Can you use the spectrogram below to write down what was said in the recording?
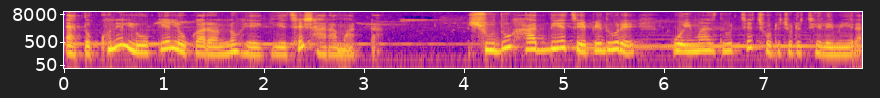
এতক্ষণে লোকে লোকারণ্য হয়ে গিয়েছে সারা মাঠটা। শুধু হাত দিয়ে চেপে ধরে কই মাছ ধরছে ছোট ছোট ছেলেমেয়েরা।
